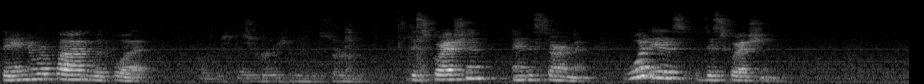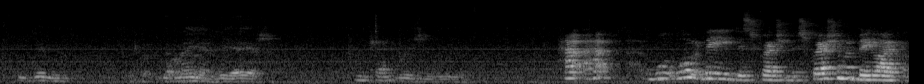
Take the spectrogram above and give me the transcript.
Daniel replied with what? Discretion and discernment. Discretion and discernment. What is discretion? He didn't, the man, he asked Okay. reasonably. How, how, what, what would be discretion? Discretion would be like a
